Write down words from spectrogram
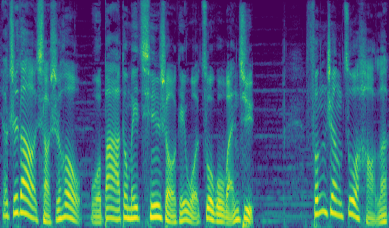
要知道，小时候我爸都没亲手给我做过玩具。风筝做好了，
